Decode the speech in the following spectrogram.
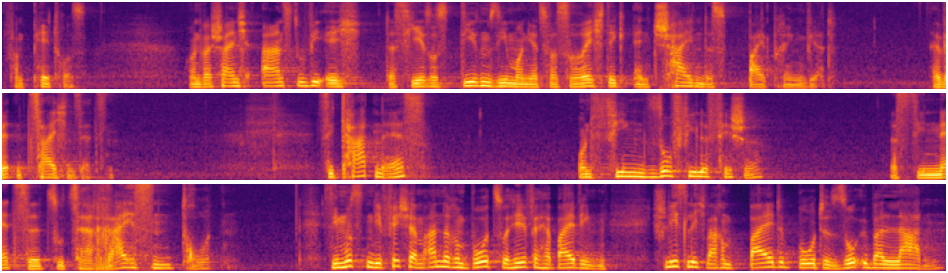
von Petrus. Und wahrscheinlich ahnst du wie ich, dass Jesus diesem Simon jetzt was richtig Entscheidendes beibringen wird. Er wird ein Zeichen setzen. Sie taten es und fingen so viele Fische, dass die Netze zu zerreißen drohten. Sie mussten die Fischer im anderen Boot zur Hilfe herbeiwinken. Schließlich waren beide Boote so überladen,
